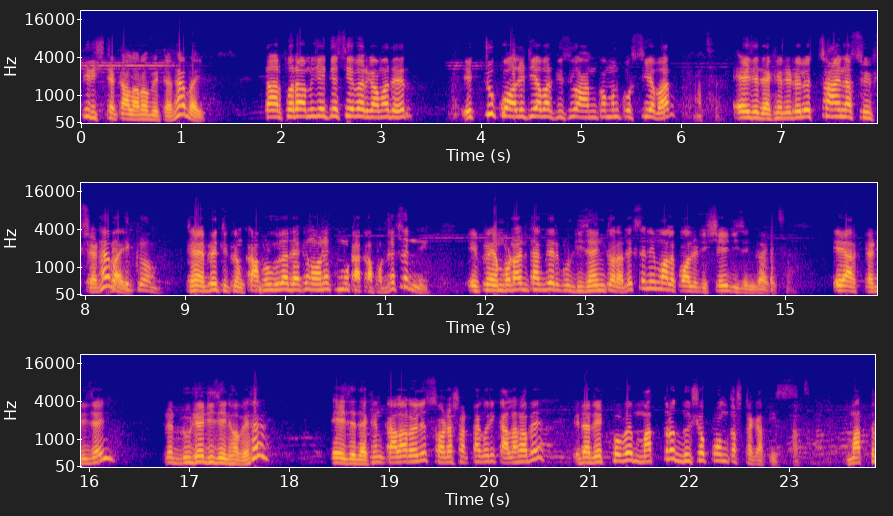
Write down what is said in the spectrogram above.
তিরিশটা কালার হবে এটা হ্যাঁ ভাই? তারপরে আমি যাইতেছি এবার আমাদের একটু কোয়ালিটি আবার কিছু আনকমন করছি আবার। আচ্ছা। এই যে দেখেন এটা হলো চায়না সুইফট শার্ট হ্যাঁ ভাই? ব্যতিক্রম। হ্যাঁ ব্যতিক্রম। কাপড়গুলো দেখেন অনেক মোটা কাপড় দেখছেন নি? একটু এম্বয়ডারি থাকবে এরকম ডিজাইন করা দেখছেন নি মালে কোয়ালিটি সেই ডিজাইন ভাই। আচ্ছা। এই আরেকটা ডিজাইন এটা দুইটা ডিজাইন হবে হ্যাঁ? এই যে দেখেন কালার হলে ছটা সাতটা করে কালার হবে। এটা রেট পড়বে মাত্র দুইশো পঞ্চাশ টাকা পিস আচ্ছা। মাত্র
